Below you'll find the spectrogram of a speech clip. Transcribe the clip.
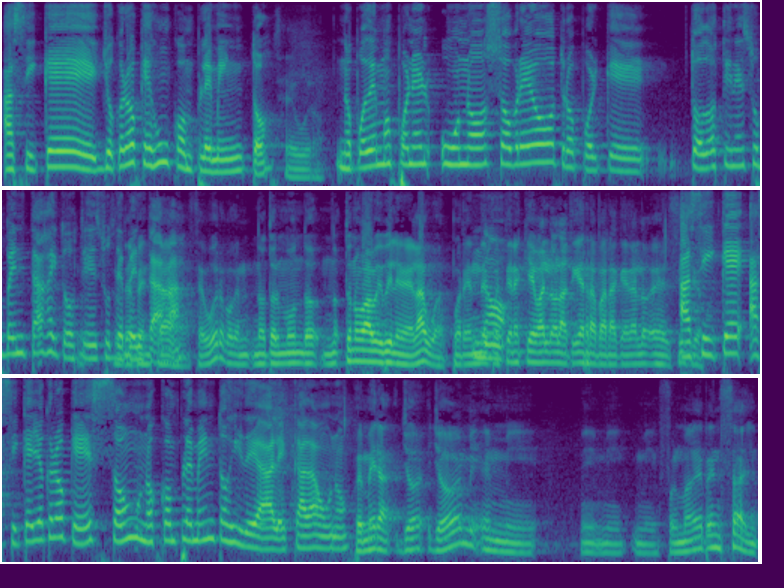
Así que yo creo que es un complemento. Seguro. No podemos poner uno sobre otro porque todos tienen sus ventajas y todos tienen sus Sus desventajas. desventajas, Seguro, porque no todo el mundo, no- tú no vas a vivir en el agua, por ende No. pues tienes que llevarlo a la tierra para que haga los ejercicios. Así que, así que yo creo que es- son unos complementos ideales cada uno. Pues mira, yo, yo en, mi, en mi, mi- mi- mi forma de pensar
